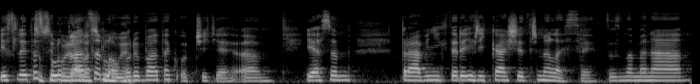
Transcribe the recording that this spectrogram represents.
jestli je to spolupráce dlouhodobá, tak určitě. Uh, já jsem právník, který říká, šetřme lesy. To znamená,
